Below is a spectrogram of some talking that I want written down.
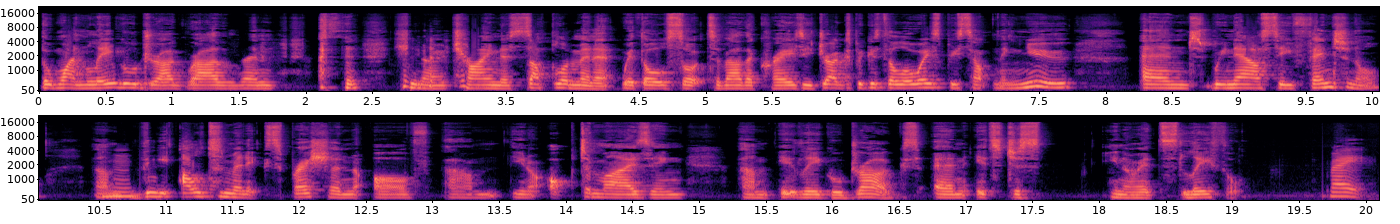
the one legal drug rather than you know, trying to supplement it with all sorts of other crazy drugs because there'll always be something new. And we now see fentanyl, um, mm-hmm. the ultimate expression of, um, you know, optimizing um, illegal drugs. And it's just, you know, it's lethal. Right.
